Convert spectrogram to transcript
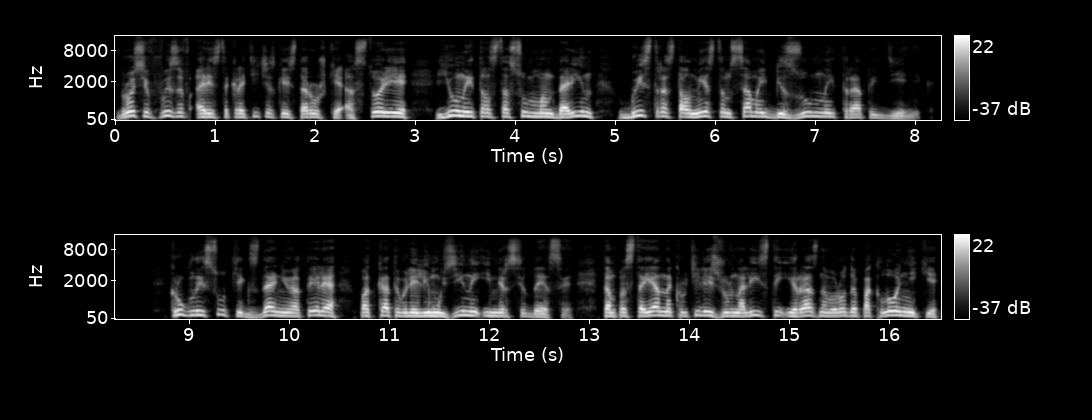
Бросив вызов аристократической старушке Астории, юный толстосум Мандарин быстро стал местом самой безумной траты денег. Круглые сутки к зданию отеля подкатывали лимузины и мерседесы. Там постоянно крутились журналисты и разного рода поклонники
